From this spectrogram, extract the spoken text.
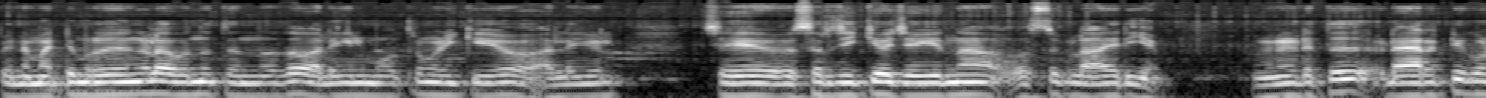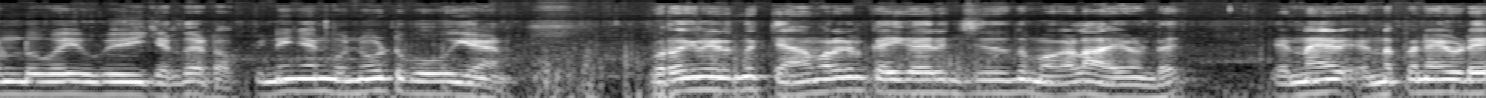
പിന്നെ മറ്റു മൃഗങ്ങളെ വന്ന് തിന്നതോ അല്ലെങ്കിൽ മൂത്രമൊഴിക്കുകയോ അല്ലെങ്കിൽ വിസർജിക്കുകയോ ചെയ്യുന്ന വസ്തുക്കളായിരിക്കും. അങ്ങനെ എടുത്ത് ഡയറക്റ്റ് കൊണ്ടുപോയി ഉപയോഗിക്കരുത് കേട്ടോ. പിന്നെ ഞാൻ മുന്നോട്ട് പോവുകയാണ്. പുറകിലിരുന്ന് ക്യാമറകൾ കൈകാര്യം ചെയ്തത് മകളായതുകൊണ്ട് എണ്ണ എണ്ണപ്പനയുടെ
